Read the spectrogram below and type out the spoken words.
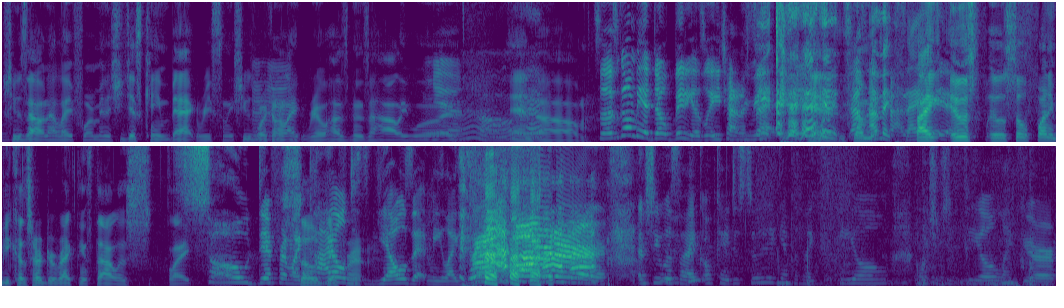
She was out in LA for a minute. She just came back recently. She was working on mm-hmm. like Real Husbands of Hollywood. Yeah. Oh, And um So it's gonna be a dope video. Is what he trying to say. yeah, it's gonna I'm excited. like it was it was so funny because her directing style is like so different. Like So Kyle different. just yells at me like harder," and she was like, "Okay, just do it again, but like feel. I want you to feel like you're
